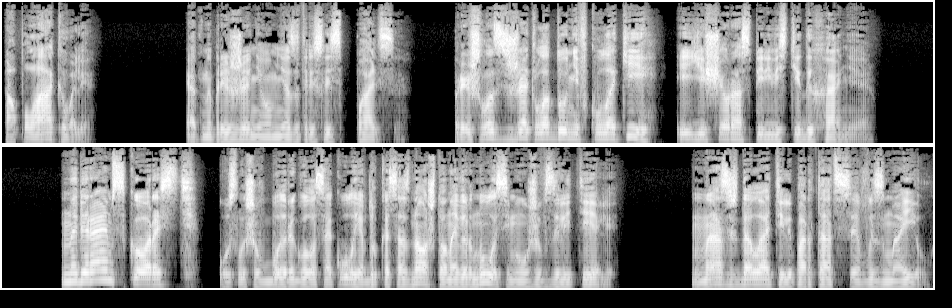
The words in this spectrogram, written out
оплакивали. От напряжения у меня затряслись пальцы. Пришлось сжать ладони в кулаки и еще раз перевести дыхание. «Набираем скорость!» Услышав бодрый голос акулы, я вдруг осознал, что она вернулась, и мы уже взлетели. Нас ждала телепортация в Измаил,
